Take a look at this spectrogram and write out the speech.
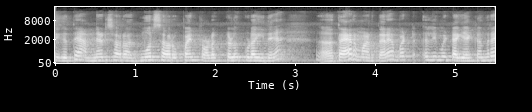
ಸಿಗುತ್ತೆ. ಹನ್ನೆರಡು ಸಾವಿರ, ಹದಿಮೂರು ಸಾವಿರ ರೂಪಾಯಿನ ಪ್ರಾಡಕ್ಟ್ಗಳು ಕೂಡ ಇದೆ. ತಯಾರು ಮಾಡ್ತಾರೆ. ಬಟ್ ಲಿಮಿಟಾಗಿ ಯಾಕಂದರೆ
